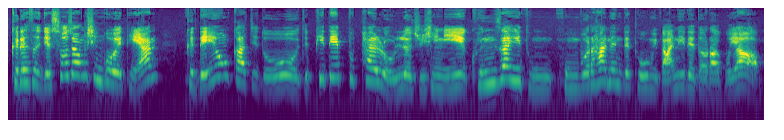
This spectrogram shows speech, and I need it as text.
그래서 이제 수정 신고에 대한 그 내용까지도 이제 PDF 파일로 올려주시니 굉장히 동- 공부를 하는데 도움이 많이 되더라고요.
